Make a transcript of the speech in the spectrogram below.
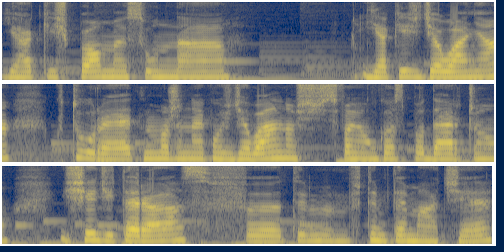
jakiś pomysł na jakieś działania, które może na jakąś działalność swoją gospodarczą i siedzi teraz w tym, w tym temacie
